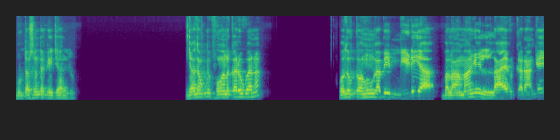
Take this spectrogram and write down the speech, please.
ਬੂਟਾ ਸਿੰਘ ਤਾਂ ਕੀ ਚੱਲ ਜੂ? ਜਦੋਂ ਕੋਈ ਫੋਨ ਕਰੂਗਾ ਨਾ, ਉਦੋਂ ਕਹੂੰਗਾ ਵੀ ਮੀਡੀਆ ਬੁਲਾਵਾਂਗੇ ਲਾਈਵ ਕਰਾਂਗੇ,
